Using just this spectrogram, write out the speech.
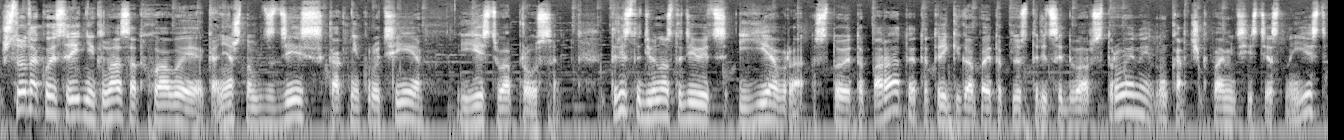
Что такое средний класс от Huawei? Конечно, здесь, как ни крути, есть вопросы. 399 евро стоит аппарат. Это 3 гигабайта плюс 32 встроенный. Ну, карточка памяти, естественно, есть.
